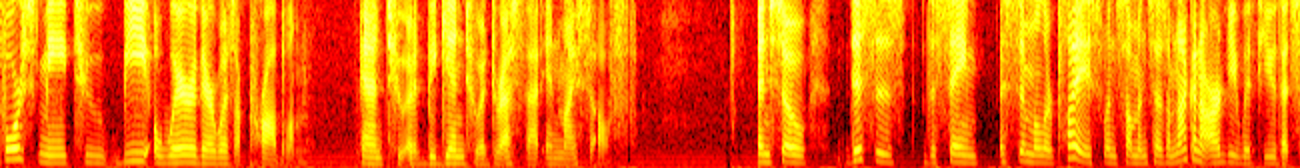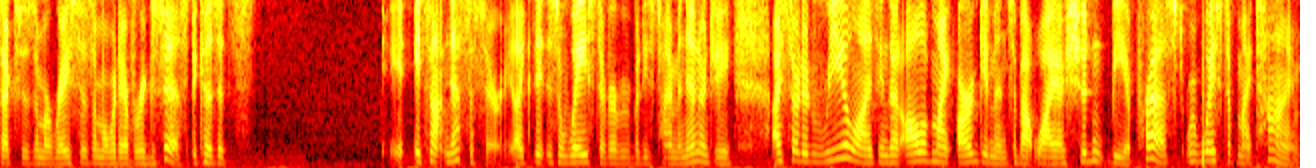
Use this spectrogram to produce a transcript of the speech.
forced me to be aware there was a problem and to uh, begin to address that in myself. And so this is the same a similar place when someone says I'm not going to argue with you that sexism or racism or whatever exists because it's it, it's not necessary. Like it is a waste of everybody's time and energy. I started realizing that all of my arguments about why I shouldn't be oppressed were waste of my time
